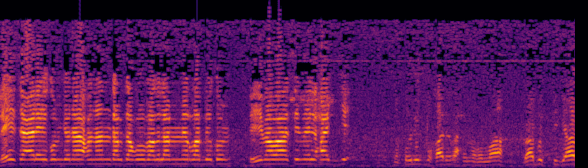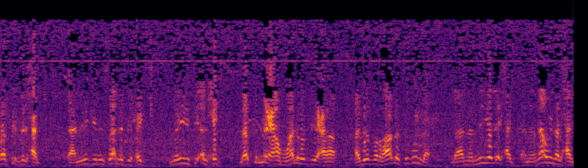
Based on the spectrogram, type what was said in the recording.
ليس عليكم جناح أن تبتغوا فضلا من ربكم في مواسم الحج. يقول البخاري رحمه الله باب التجارة في الحج. يعني يجي الإنسان بحج نية الحج لكن معه أموال يبيعها يضر هذا تقول لا لأن النية للحج. أنا ناوي الحج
